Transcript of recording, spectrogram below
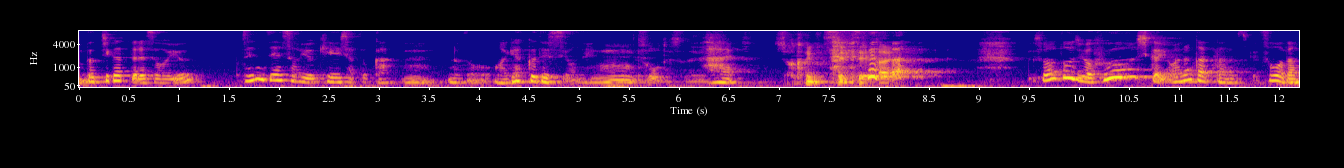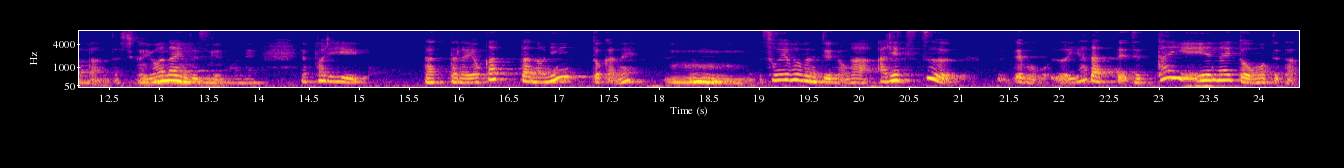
ん。どっちかって言ったらそういう全然そういう経営者とかうん。のと真逆ですよね、うんそうですね。はい。社会の先生はい。その当時は不安しか言わなかったんですけどそうだったんだしか言わないんですけどもね。やっぱりだったらよかったのにとかね。うん。そういう部分っていうのがありつつでも嫌だって絶対言えないと思ってた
